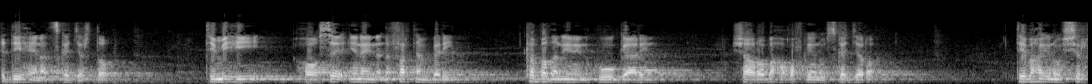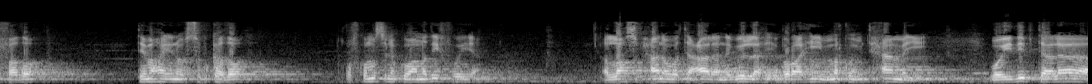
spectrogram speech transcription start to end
cidiiha inaad iska jarto timihii hoose inaynan afartan beri ka badan inaynan kugu gaarin shaarubaha qofka inuu iska jaro timaha inuu shirfado timaha inuu subkado. Qofka muslimka waa nadiif weeyaan allah subxaanaه wa tacaala nebiyullaahi ibraahim markuu imtixaamayey waid ibtalaa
